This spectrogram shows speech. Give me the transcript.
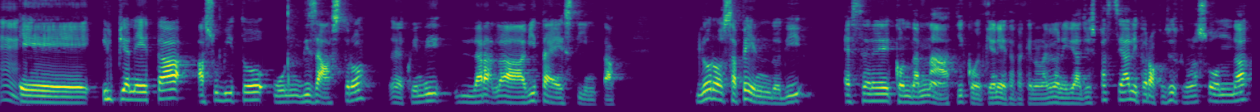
Mm. E il pianeta ha subito un disastro, eh, quindi la, la vita è estinta. Loro sapendo di essere condannati come pianeta perché non avevano i viaggi spaziali, però costruiscono una sonda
